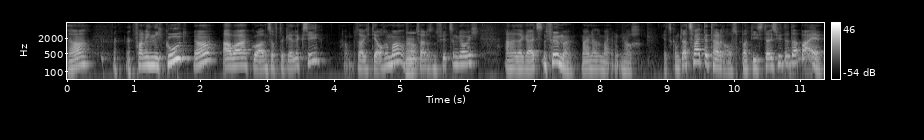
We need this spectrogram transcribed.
Ja. Fand ich nicht gut, ja, aber Guardians of the Galaxy, sage ich dir auch immer, von Ja. 2014, glaube ich, einer der geilsten Filme, meiner Meinung nach. Jetzt kommt der zweite Teil raus. Batista ist wieder dabei.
